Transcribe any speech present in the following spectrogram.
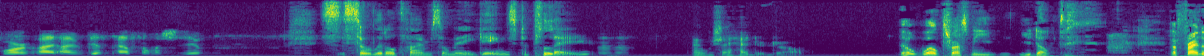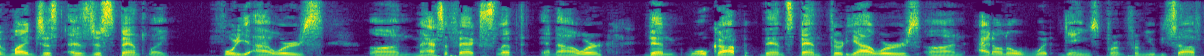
4. I, I just have so much to do. S- so little time, so many games to play. Mhm. I wish I had your job. Oh well, trust me, you don't. a friend of mine just has just spent like forty hours on Mass Effect, slept an hour, then woke up, then spent 30 hours on, I don't know what games from, from Ubisoft.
